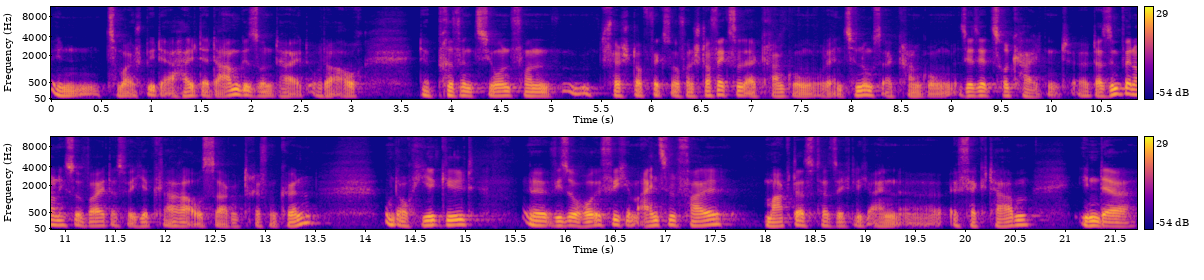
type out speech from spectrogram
in zum Beispiel der Erhalt der Darmgesundheit oder auch der Prävention von Verstoffwechsel oder von Stoffwechselerkrankungen oder Entzündungserkrankungen sehr, sehr zurückhaltend. Äh, da sind wir noch nicht so weit, dass wir hier klare Aussagen treffen können. Und auch hier gilt, äh, wie so häufig im Einzelfall mag das tatsächlich einen äh, Effekt haben. In der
